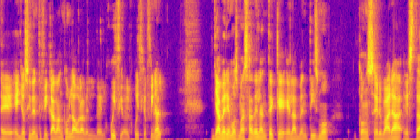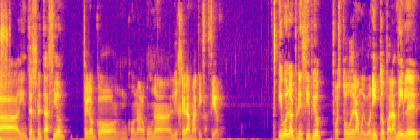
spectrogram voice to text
eh, ellos identificaban con la hora del, juicio, el juicio final. Ya veremos más adelante que el adventismo conservará esta interpretación, pero con, alguna ligera matización. Y bueno, al principio, pues todo era muy bonito para Miller,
